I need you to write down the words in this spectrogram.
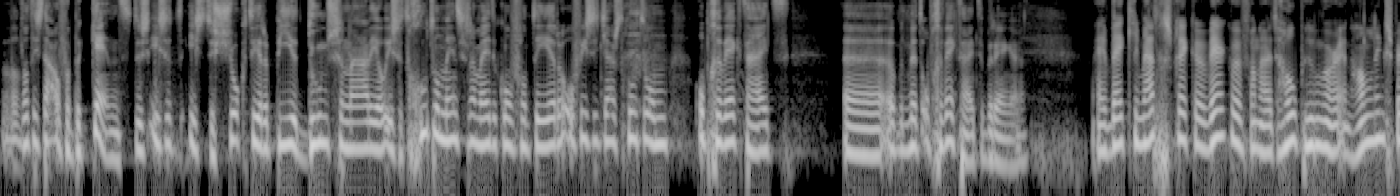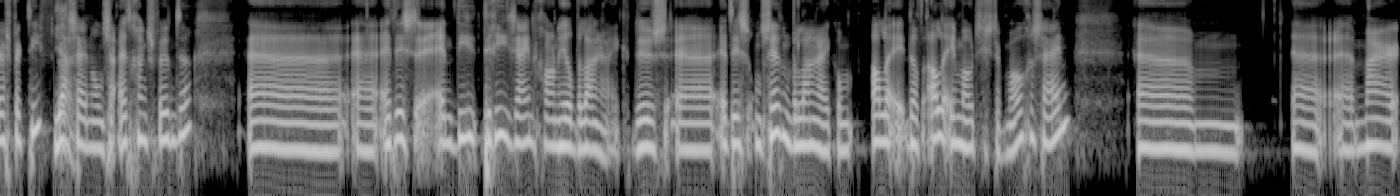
wat is daarover bekend? Dus is, het, is de shocktherapie, het doemscenario, is het goed om mensen daarmee te confronteren? Of is het juist goed om opgewektheid, uh, met opgewektheid te brengen? Bij klimaatgesprekken werken we vanuit hoop, humor en handelingsperspectief. Ja. Dat zijn onze uitgangspunten. Uh, het is, en die drie zijn gewoon heel belangrijk. Dus het is ontzettend belangrijk om alle, dat alle emoties er mogen zijn. Ehm, maar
